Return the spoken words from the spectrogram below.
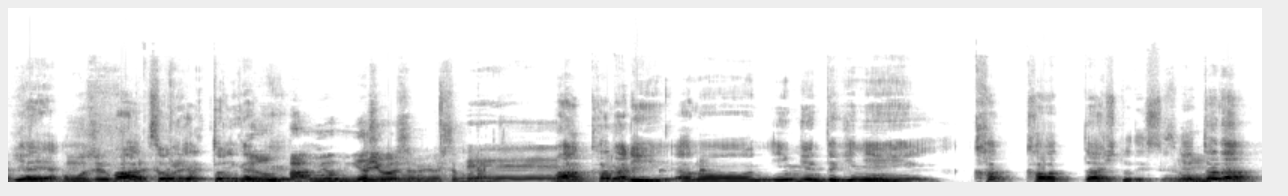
いやいや。面白かったですまあ、とにかく、とにかく、あ、見見ました、見ました、これ。えーまあ、かなり、あの、人間的にか、変わった人ですよね。うんただ、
